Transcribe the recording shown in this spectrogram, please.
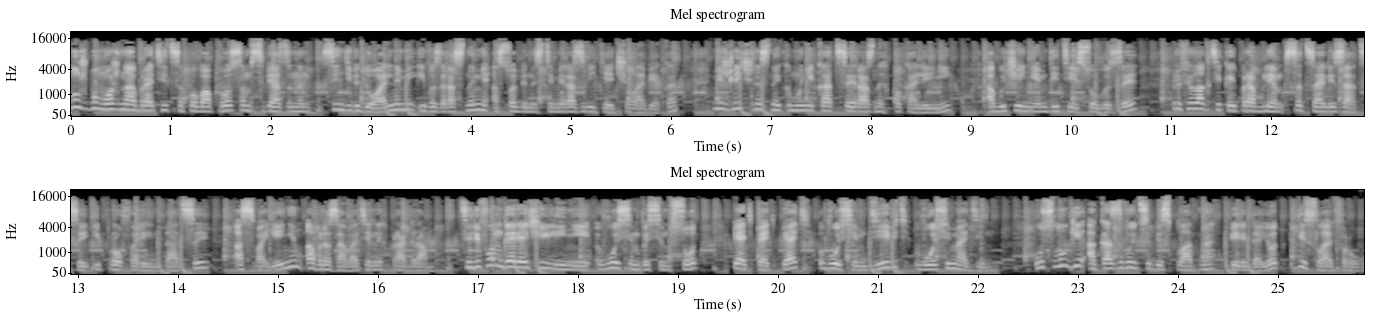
Службу можно обратиться по вопросам, связанным с индивидуальными и возрастными особенностями развития человека, межличностной коммуникацией разных поколений, обучением детей с ОВЗ, профилактикой проблем социализации и профориентации, освоением образовательных программ. Телефон горячей линии 8 800 555 8981. Услуги оказываются бесплатно, передает Dislife.ru.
